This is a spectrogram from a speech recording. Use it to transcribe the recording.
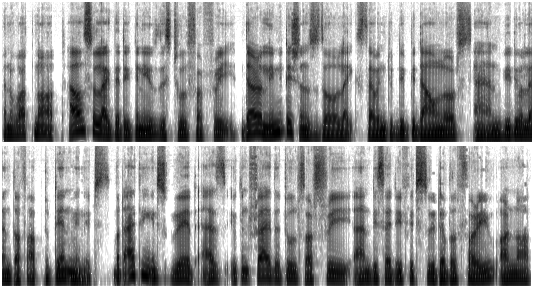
and whatnot. I also like that you can use this tool for free. There are limitations though like 720p downloads and video length of up to 10 minutes. But I think it's great as you can try the tool for free and decide if it's suitable for you or not.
